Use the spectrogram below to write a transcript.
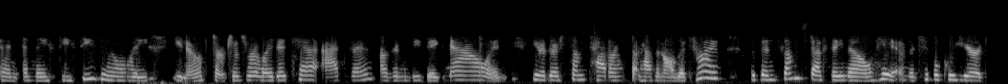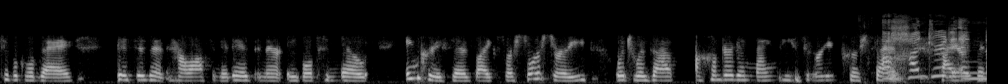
and and they see seasonally you know searches related to advent are going to be big now and you know there's some patterns that happen all the time but then some stuff they know hey on a typical year a typical day this isn't how often it is and they're able to note increases like for sorcery which was up 193% higher than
